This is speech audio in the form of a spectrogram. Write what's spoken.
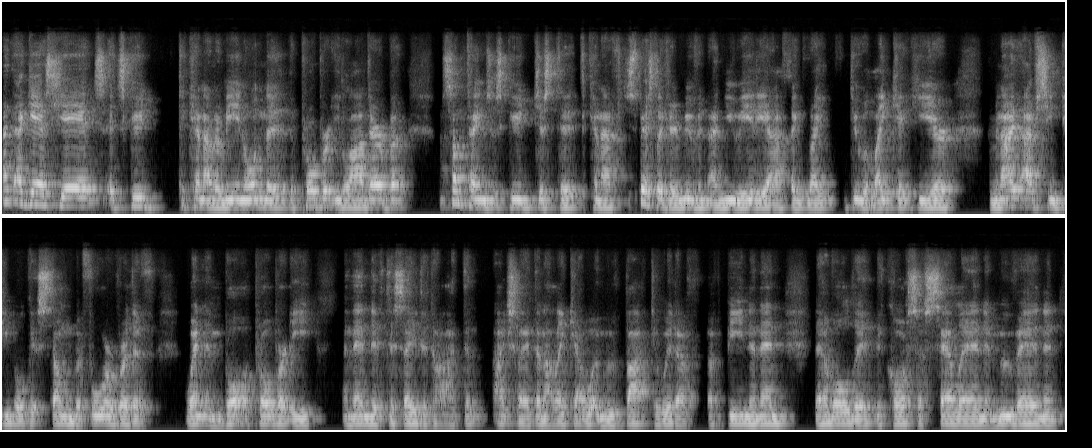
I, I guess, yeah, it's it's good to kind of remain on the, the property ladder, but sometimes it's good just to, to kind of, especially if you're moving to a new area, I think, right, do I like it here? I mean, I, I've seen people get stung before where they've went and bought a property and then they've decided, oh, I didn't, actually, I didn't like it. I want to move back to where I've, I've been. And then they have all the, the costs of selling and moving, and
